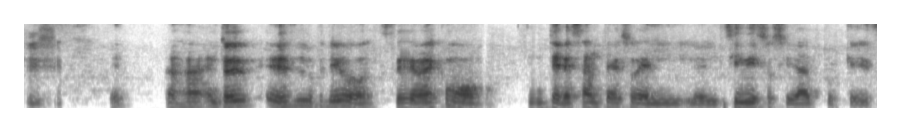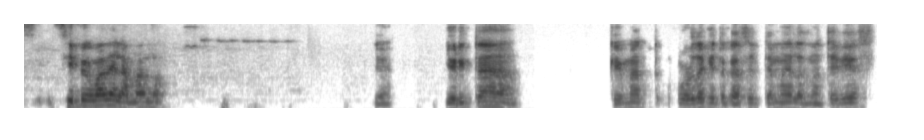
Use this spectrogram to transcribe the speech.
Sí, sí. Ajá, entonces es lo que digo, se ve como interesante eso del, del cine y sociedad, porque siempre va de la mano. Y ahorita, ¿qué mat- ahorita que tocaste el tema de las materias,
